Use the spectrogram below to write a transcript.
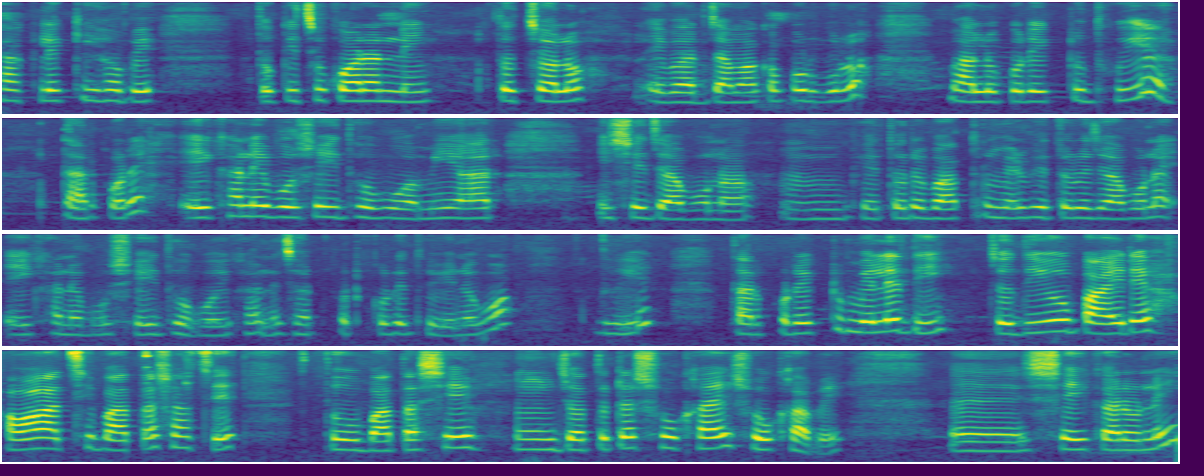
থাকলে কি হবে? তো কিছু করার নেই। তো চলো, এবার জামা কাপড়গুলো ভালো করে একটু ধুয়ে তারপরে এইখানে বসেই ধোবো আমি আর এসে যাব না। ভেতরে বাথরুমের ভেতরে যাব না, এইখানে বসেই ধোবো। এখানে ঝটপট করে ধুয়ে নেব। ধুয়ে তারপরে একটু মেলে দিই। যদিও বাইরে হাওয়া আছে, বাতাস আছে, তো বাতাসে যতটা শোকায় শোকাবে। সেই কারণেই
